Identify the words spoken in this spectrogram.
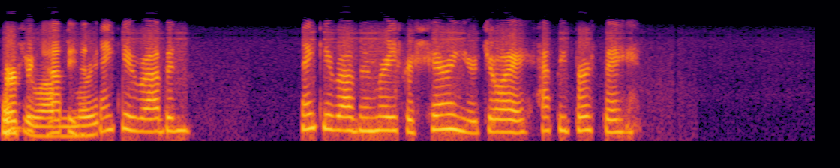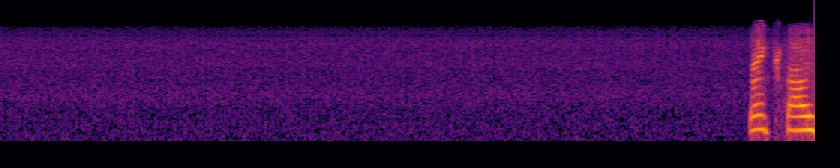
Thank Perfect. you, Robin Happy. Marie. Thank you, Robin. Thank you, Robin Marie, for sharing your joy. Happy birthday. Thanks, guys.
